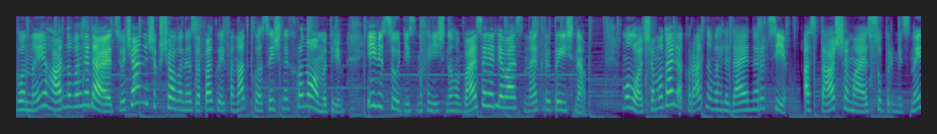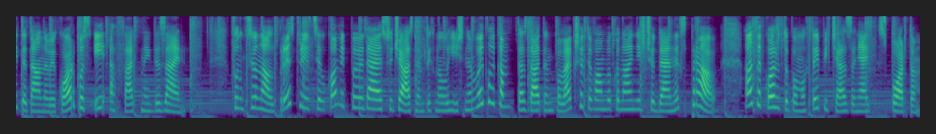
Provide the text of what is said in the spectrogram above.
Вони гарно виглядають, звичайно, якщо ви не запеклий фанат класичних хронометрів, і відсутність механічного безеля для вас не критична. Молодша модель акуратно виглядає на руці, а старша має суперміцний титановий корпус і ефектний дизайн. Функціонал пристрою цілком відповідає сучасним технологічним викликам та здатен полегшити вам виконання щоденних справ, а також допомогти під час занять спортом.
